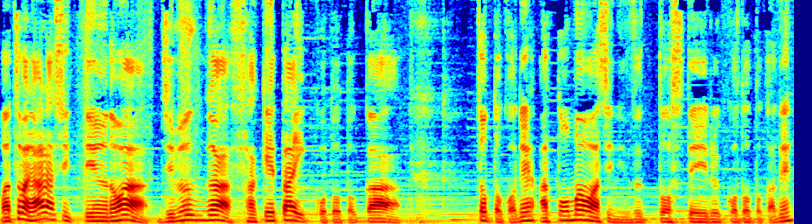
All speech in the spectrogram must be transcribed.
まあ、つまり嵐っていうのは自分が避けたいこととか、ちょっとこうね、後回しにずっとしていることとかね。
